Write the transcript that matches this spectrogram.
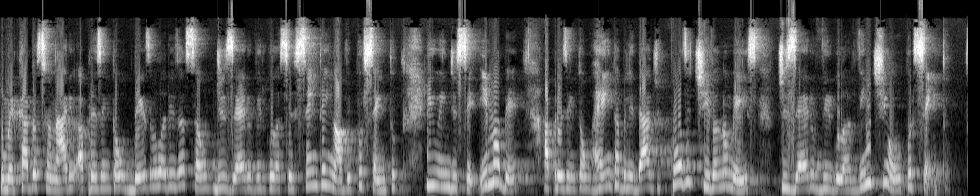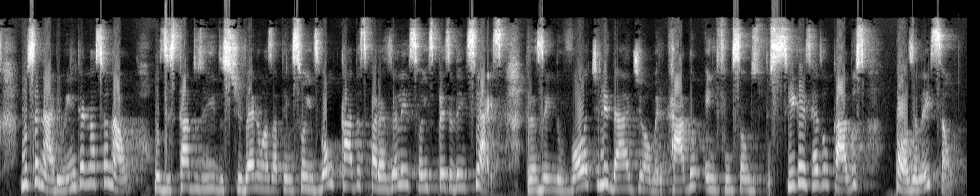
O mercado acionário apresentou desvalorização de 0,69% e o índice IMAB apresentou rentabilidade positiva no mês de 0,21%. No cenário internacional, os Estados Unidos tiveram as atenções voltadas para as eleições presidenciais, trazendo volatilidade ao mercado em função dos possíveis resultados pós-eleição.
